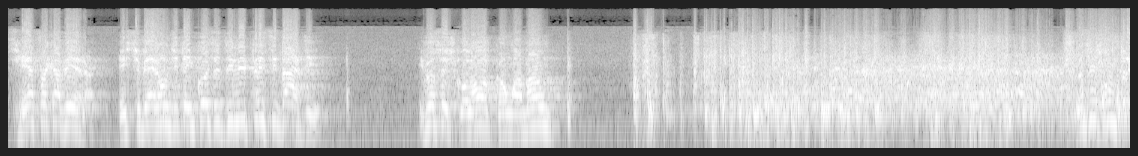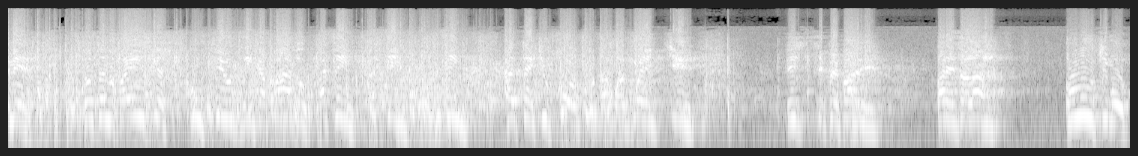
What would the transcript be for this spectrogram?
se essa caveira estiver onde tem coisas de eletricidade e vocês colocam a mão. Vocês vão tremer soltando faíscas com fio desencapado, assim, assim, assim, até que o corpo não aguente. E se prepare para exalar o último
